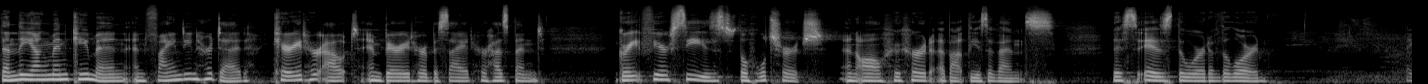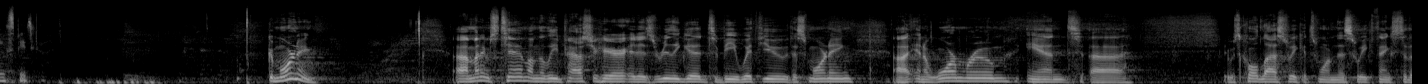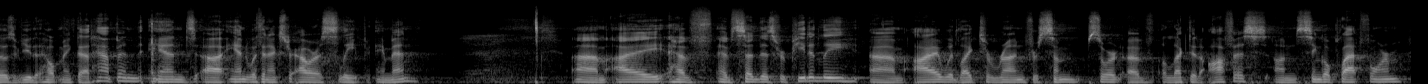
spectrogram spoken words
Then the young men came in, and finding her dead, carried her out and buried her beside her husband. Great fear seized the whole church and all who heard about these events. This is the word of the Lord. Thanks be to God. Good morning. Uh, my name's Tim. I'm the lead pastor here. It is really good to be with you this morning uh, in a warm room. And uh, it was cold last week. It's warm this week, thanks to those of you that helped make that happen, and, uh, and with an extra hour of sleep. Amen. Um, I have, have said this repeatedly. Um, I would like to run for some sort of elected office on single platform.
